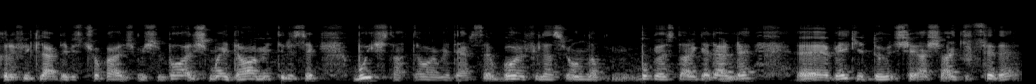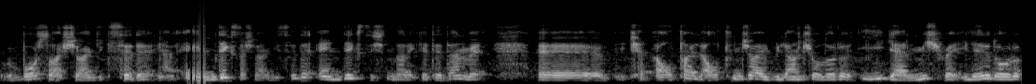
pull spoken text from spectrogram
grafiklerde biz çok ayrışmışız. Bu ayrışmayı devam ettirirsek, bu iştah devam ederse, bu enflasyonla, bu göstergelerle e, belki şey aşağı gitse de, borsa aşağı gitse de, yani endeks aşağı gitse de endeks dışında hareket eden ve e, 6 ay ile 6. ay bilançoları iyi gelmiş ve ileri doğru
